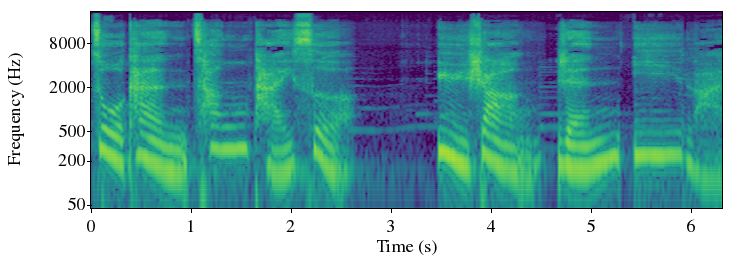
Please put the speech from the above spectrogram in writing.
坐看苍苔色，欲上人衣来。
